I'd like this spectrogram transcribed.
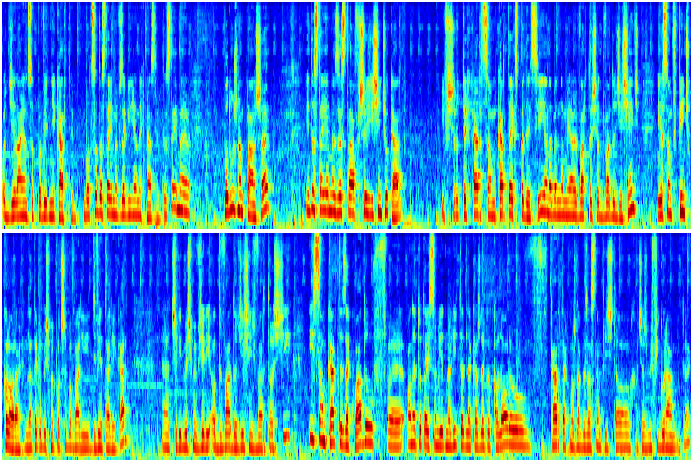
oddzielając odpowiednie karty. Bo co dostajemy w zaginionych miastach? Dostajemy podłużną planszę i dostajemy zestaw 60 kart. I wśród tych kart są karty ekspedycji one będą miały wartość od 2 do 10 i są w pięciu kolorach, dlatego byśmy potrzebowali dwie talie kart. E, czyli byśmy wzięli od 2 do 10 wartości i są karty zakładów, e, one tutaj są jednolite dla każdego koloru, w kartach można by zastąpić to chociażby figurami, tak?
